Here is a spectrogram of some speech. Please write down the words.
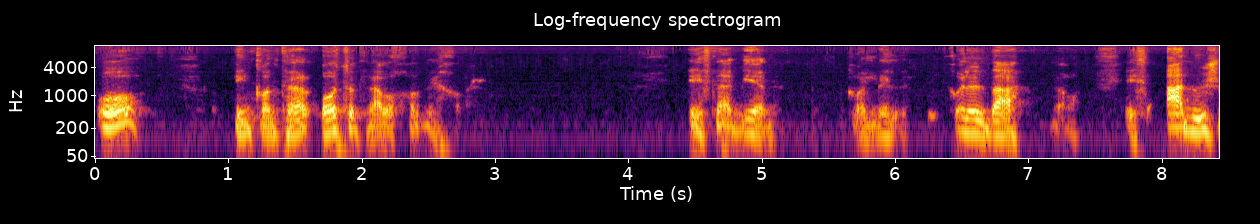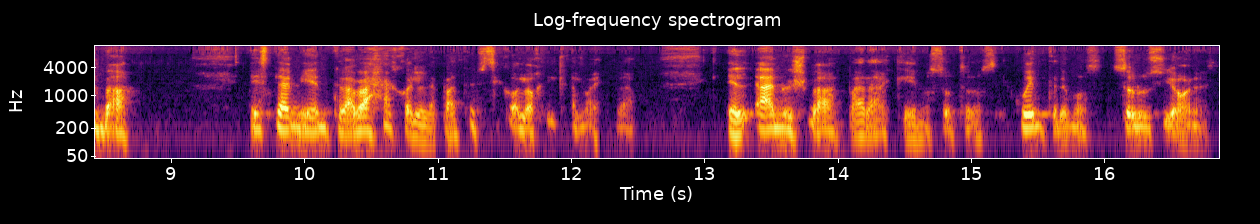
O encontrar otro trabajo mejor. Está bien con el, con el ¿no? Es anushba, es también trabaja con la parte psicológica nuestra. El Anushva para que nosotros encontremos soluciones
